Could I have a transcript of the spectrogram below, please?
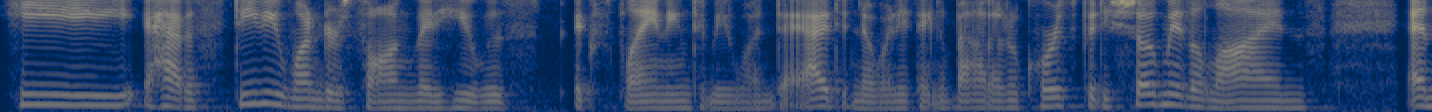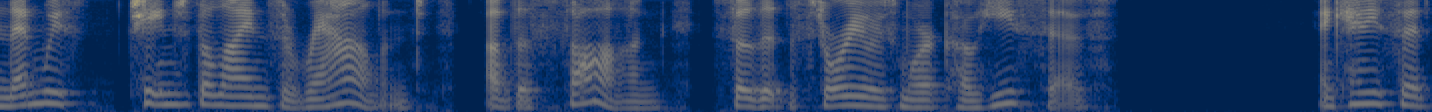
He had a Stevie Wonder song that he was explaining to me one day. I didn't know anything about it, of course, but he showed me the lines. And then we changed the lines around of the song so that the story was more cohesive. And Kenny said,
